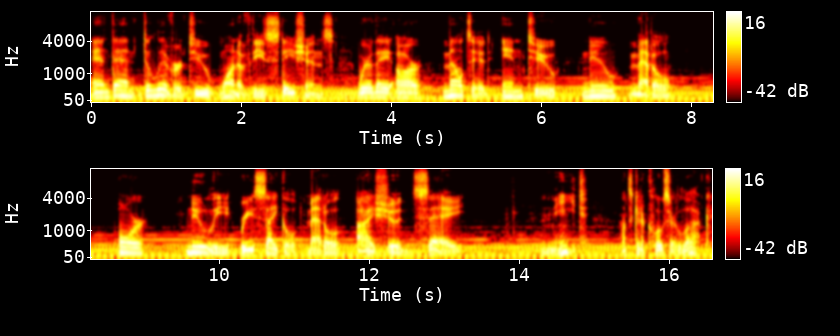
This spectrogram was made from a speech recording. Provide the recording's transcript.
and then delivered to one of these stations where they are melted into new metal. Or newly recycled metal, I should say. Neat. Let's get a closer look.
